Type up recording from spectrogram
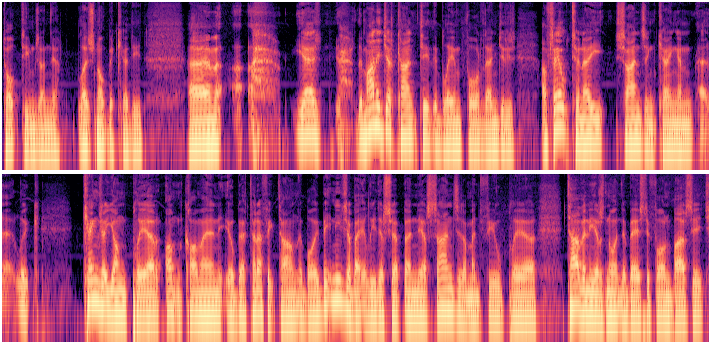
top teams in there, let's not be kidded. Um, yeah, the manager can't take the blame for the injuries. I felt tonight, Sands and King, and uh, look, King's a young player, up and coming. He'll be a terrific talented boy, but he needs a bit of leadership in there. Sands is a midfield player. Tavernier's not in the best of form. Barisic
